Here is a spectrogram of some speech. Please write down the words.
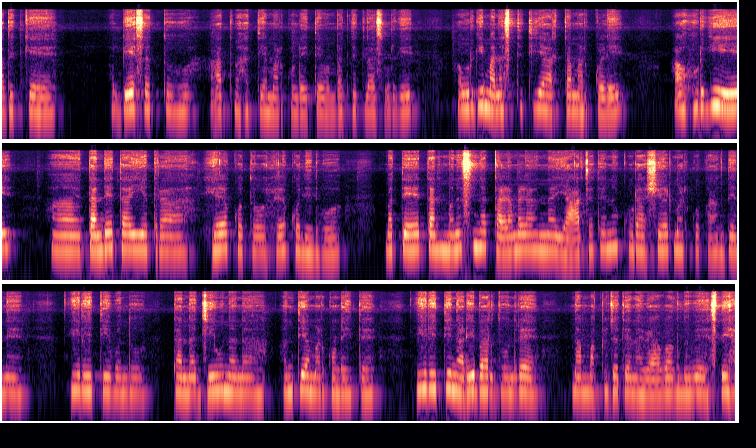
ಅದಕ್ಕೆ ಬೇಸತ್ತು ಆತ್ಮಹತ್ಯೆ ಮಾಡ್ಕೊಂಡೈತೆ ಒಂಬತ್ತನೇ ಕ್ಲಾಸ್ ಹುಡುಗಿ. ಆ ಹುಡುಗಿ ಮನಸ್ಥಿತಿಯ ಅರ್ಥ ಮಾಡ್ಕೊಳ್ಳಿ. ಆ ಹುಡುಗಿ ತಂದೆ ತಾಯಿ ಹತ್ರ ಹೇಳ್ಕೊತೋ, ಹೇಳ್ಕೊಲಿಲ್ವೋ, ಮತ್ತು ತನ್ನ ಮನಸ್ಸಿನ ತಳಮಳನ್ನು ಯಾರ ಜೊತೆನೂ ಕೂಡ ಶೇರ್ ಮಾಡ್ಕೋಕ್ಕಾಗ್ದೇ ಈ ರೀತಿ ಒಂದು ತನ್ನ ಜೀವನನ ಅಂತ್ಯ ಮಾಡ್ಕೊಂಡೈತೆ. ಈ ರೀತಿ ನಡಿಬಾರ್ದು ಅಂದರೆ ನಮ್ಮ ಮಕ್ಕಳ ಜೊತೆ ನಾವು ಯಾವಾಗಲೂ ಸ್ನೇಹ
